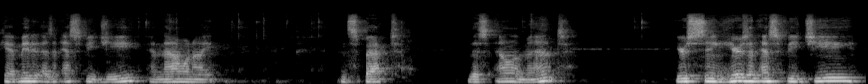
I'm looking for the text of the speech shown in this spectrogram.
okay, I've made it as an SVG. And now when I inspect this element, you're seeing here's an SVG.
